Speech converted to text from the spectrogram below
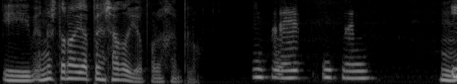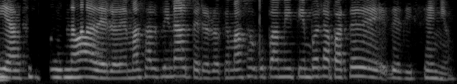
y en esto no había pensado yo, por ejemplo. Eso es, eso es. Mm. Y así, pues nada, de lo demás al final, pero lo que más ocupa mi tiempo es la parte de, diseño,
